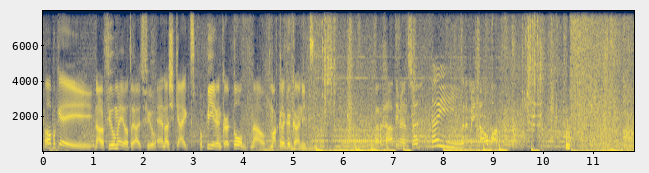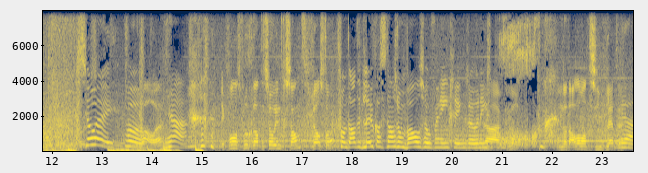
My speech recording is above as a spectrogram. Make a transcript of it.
Hoppakee. Nou, dat viel mee wat eruit viel. En als je kijkt, papier en karton. Nou, makkelijker kan niet. Nou, daar gaat hij mensen. Hoi. Met een metaalbak. Ik vond het vroeger altijd zo interessant, velstort. Ik vond het altijd leuk als er dan zo'n wals overheen ging. Zo ineens. Ja, zo- klopt. Om dat allemaal te zien pletten. Ja.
